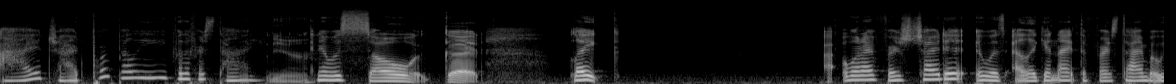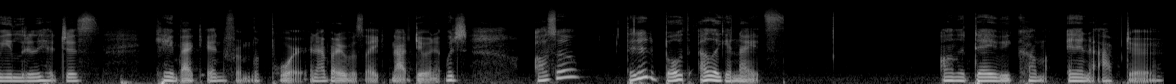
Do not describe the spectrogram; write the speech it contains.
I tried pork belly for the first time. Yeah. And it was so good. Like when I first tried it, it was elegant night the first time, but we literally had just came back in from the port and everybody was like not doing it. Which also they did both elegant nights on the day we come in after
